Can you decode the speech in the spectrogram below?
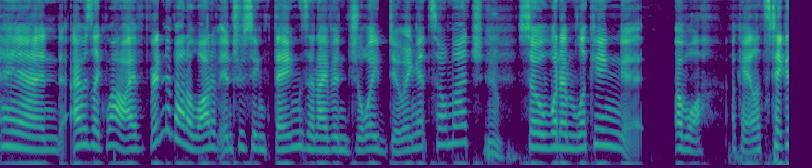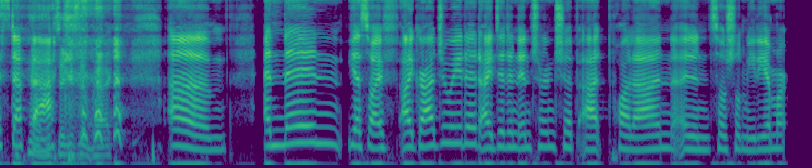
And I was like, wow, I've written about a lot of interesting things and I've enjoyed doing it so much. Yeah. So when I'm looking, oh, well, okay, let's take a step back. Take a step back. Um, and then yeah, so I I graduated. I did an internship at Poilin in social media, mar-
